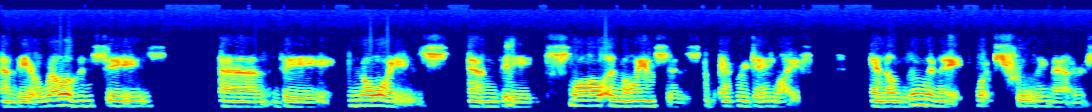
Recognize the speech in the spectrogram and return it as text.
and the irrelevancies and the noise and the mm-hmm. small annoyances of everyday life and illuminate what truly matters,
